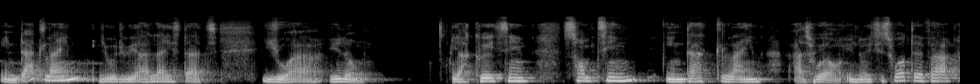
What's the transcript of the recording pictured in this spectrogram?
in that line, you would realize that you are, you know, you are creating something in that line as well. You know, it is whatever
